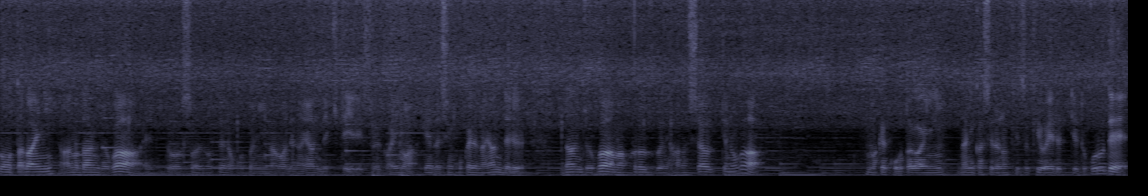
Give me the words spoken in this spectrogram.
お互いにあの男女が、えっと、そういうの手のことに今まで悩んできているそれから今現在進行形で悩んでる男女が、まあ、クローズドに話し合うっていうのが、まあ、結構お互いに何かしらの気づきを得るっていうところで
